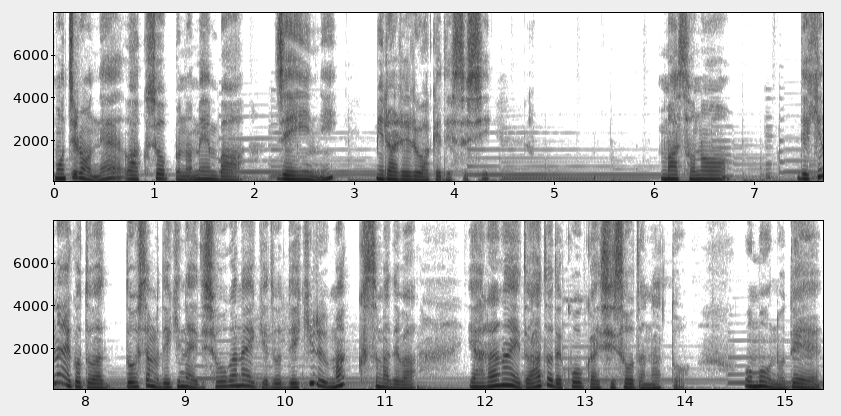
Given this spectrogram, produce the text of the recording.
もちろんね、ワークショップのメンバー全員に見られるわけですし、まあその、できないことはどうしてもできないでしょうがないけど、できるマックスまではやらないと後で後悔しそうだなと思うので、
